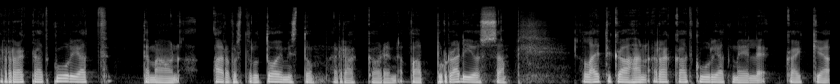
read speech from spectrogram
Rakkaat kuulijat, tämä on arvostelutoimisto Rakkauden Vappuradiossa. Laittakaahan rakkaat kuulijat meille kaikkea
